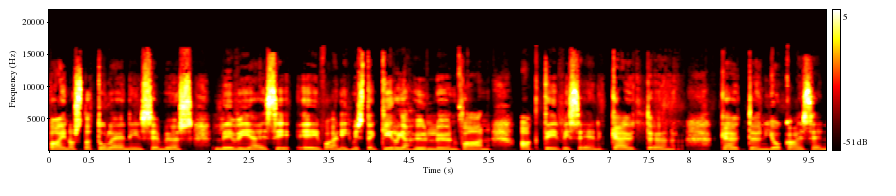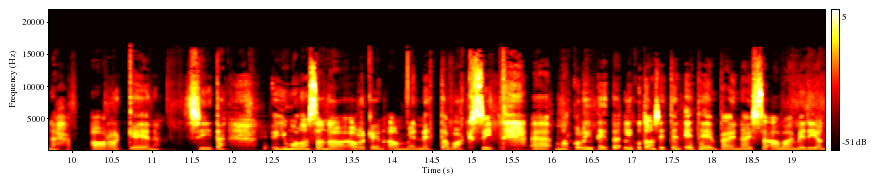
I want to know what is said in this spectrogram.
painosta tulee, niin se myös leviäisi ei vain ihmisten kirjahyllyyn, vaan aktiiviseen käyttöön, käyttöön jokaisen arkeen siitä Jumalan sanaa arkeen ammennettavaksi. Marko, liikutaan sitten eteenpäin näissä avaimedian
